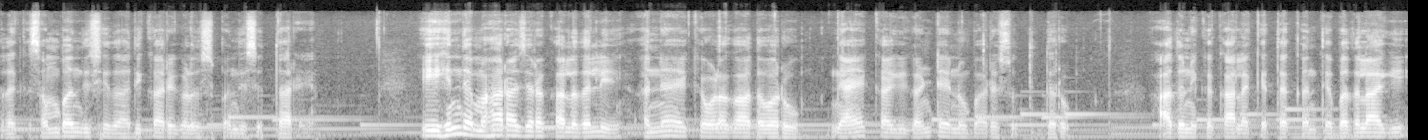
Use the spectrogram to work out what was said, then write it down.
ಅದಕ್ಕೆ ಸಂಬಂಧಿಸಿದ ಅಧಿಕಾರಿಗಳು ಸ್ಪಂದಿಸುತ್ತಾರೆ. ಈ ಹಿಂದೆ ಮಹಾರಾಜರ ಕಾಲದಲ್ಲಿ ಅನ್ಯಾಯಕ್ಕೆ ಒಳಗಾದವರು ನ್ಯಾಯಕ್ಕಾಗಿ ಗಂಟೆಯನ್ನು ಬಾರಿಸುತ್ತಿದ್ದರು. ಆಧುನಿಕ ಕಾಲಕ್ಕೆ ತಕ್ಕಂತೆ ಬದಲಾಗಿ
